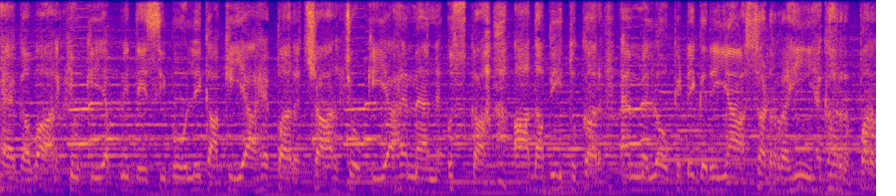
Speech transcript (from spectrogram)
है गवार, क्योंकि अपनी देसी बोली का किया है प्रचार, जो किया है मैंने उसका आधा भी तो कर। एम एल ओ की डिग्रियाँ सड़ रही है घर पर।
